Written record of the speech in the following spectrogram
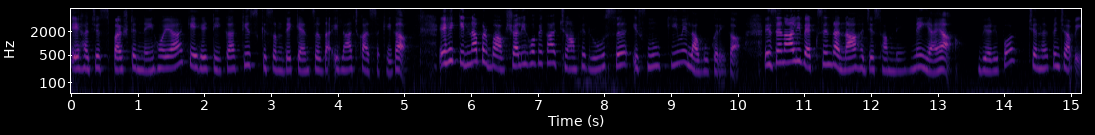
ਇਹ ਹਜੇ ਸਪਸ਼ਟ ਨਹੀਂ ਹੋਇਆ ਕਿ ਇਹ ਟੀਕਾ ਕਿਸ ਕਿਸਮ ਦੇ ਕੈਂਸਰ ਦਾ ਇਲਾਜ ਕਰ ਸਕੇਗਾ। ਇਹ ਕਿੰਨਾ ਪ੍ਰਭਾਵਸ਼ਾਲੀ ਹੋਵੇਗਾ ਜਾਂ ਫਿਰ ਰੂਸ ਇਸ ਨੂੰ ਕਿਵੇਂ ਲਾਗੂ ਕਰੇਗਾ? ਇਸ ਦੇ ਨਾਲ ਹੀ ਵੈਕਸੀਨ ਦਾ ਨਾਂ ਹਜੇ ਸਾਹਮਣੇ ਨਹੀਂ ਆਇਆ। Bureau report, channel Punjabi.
